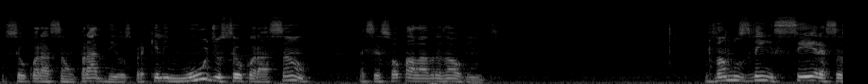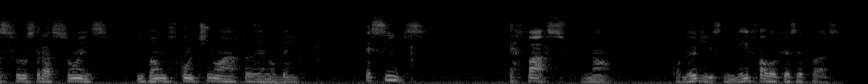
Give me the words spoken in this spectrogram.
o seu coração para Deus, para que ele mude o seu coração, vai ser só palavras ao vento. Vamos vencer essas frustrações e vamos continuar fazendo bem. É simples. É fácil? Não. Como eu disse, ninguém falou que ia ser fácil.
